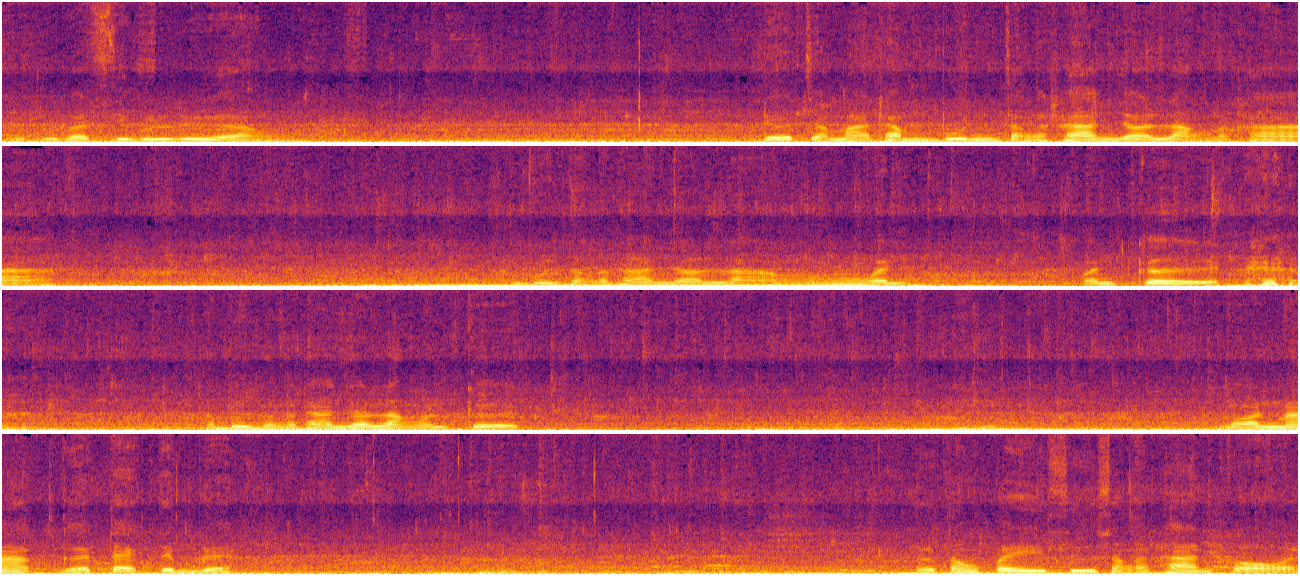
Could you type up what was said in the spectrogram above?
อยู่ที่วัดศรีบุญเรือง เดี๋ยวจะมาทำบุญสังฆทานย้อนหลังนะคะำบุญสังฆทานย้อนหลังวันวันเกิดทำบุญสังฆทานย้อนหลังวันเกิด ร้อนมากเหงื่อแตกเต็มเลย เดี๋ยวต้องไปซื้อสังฆทานก่อน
